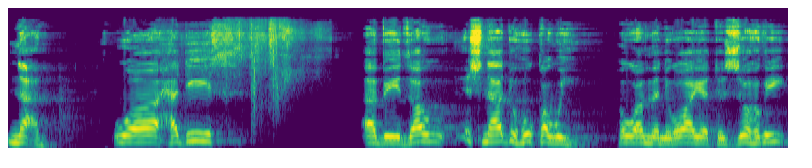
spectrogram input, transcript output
نعم وحديث أبي ذر إسناده قوي. هو من روايه الزهري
